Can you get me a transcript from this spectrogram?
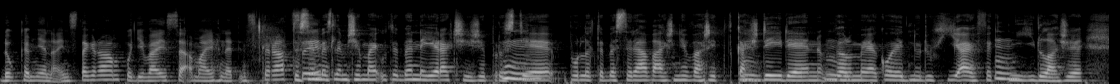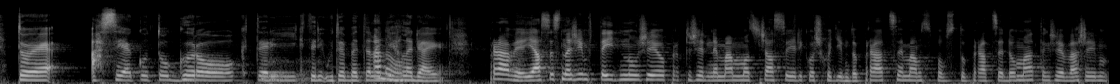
jdou ke mně na Instagram, podívají se a mají hned inspiraci. To si myslím, že mají u tebe nejradši, že prostě hmm. podle tebe se dá vážně vařit každý hmm. den hmm. velmi jako jednoduchý a efektní hmm. jídla, že to je asi jako to gro, který, který u tebe ty lidi hledají. Právě, já se snažím v týdnu, že jo, protože nemám moc času, jelikož chodím do práce, mám spoustu práce doma, takže vařím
